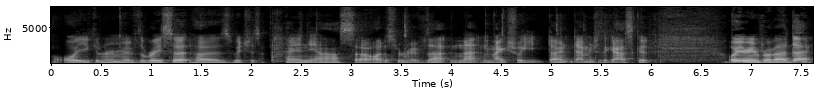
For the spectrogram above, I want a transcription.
Or you can remove the recert hose, which is a pain in the ass. So I just remove that and that and make sure you don't damage the gasket or you're in for a bad day.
